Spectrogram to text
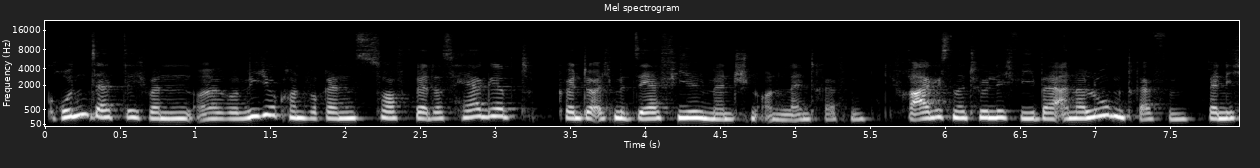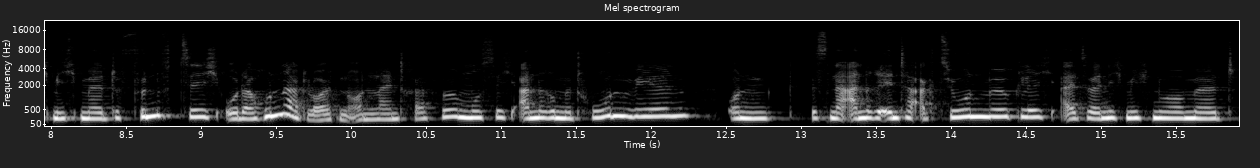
Grundsätzlich, wenn eure Videokonferenzsoftware das hergibt, könnt ihr euch mit sehr vielen Menschen online treffen. Die Frage ist natürlich, wie bei analogen Treffen. Wenn ich mich mit 50 oder 100 Leuten online treffe, muss ich andere Methoden wählen und ist eine andere Interaktion möglich, als wenn ich mich nur mit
